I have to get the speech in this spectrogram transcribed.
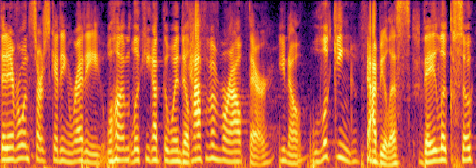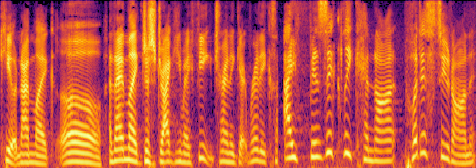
Then everyone starts getting ready. While I'm looking out the window, half of them are out there, you know, looking fabulous. They look so cute. And I'm like, oh. And I'm like just dragging my feet trying to get ready because I physically cannot put a suit on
